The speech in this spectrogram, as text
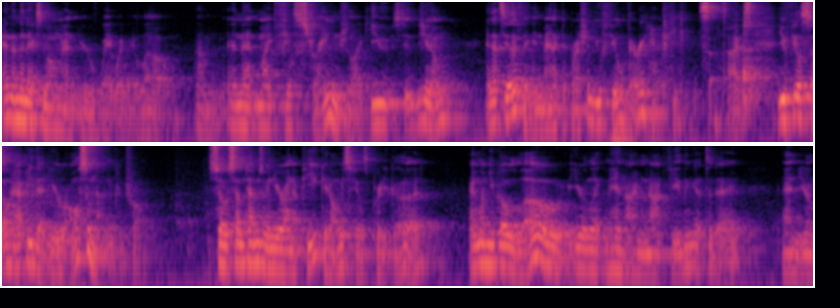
and then the next moment you're way, way, way low. Um, and that might feel strange, like you, you know. And that's the other thing in manic depression, you feel very happy sometimes. You feel so happy that you're also not in control. So sometimes when you're on a peak, it always feels pretty good. And when you go low, you're like, man, I'm not feeling it today. And you're,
